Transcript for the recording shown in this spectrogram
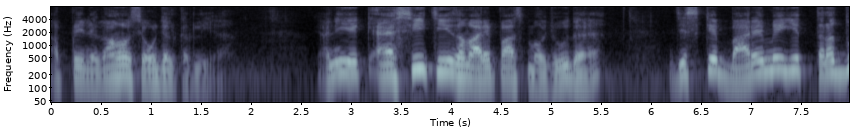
अपनी निगाहों से ओझल कर लिया यानी एक ऐसी चीज़ हमारे पास मौजूद है जिसके बारे में ये तरद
